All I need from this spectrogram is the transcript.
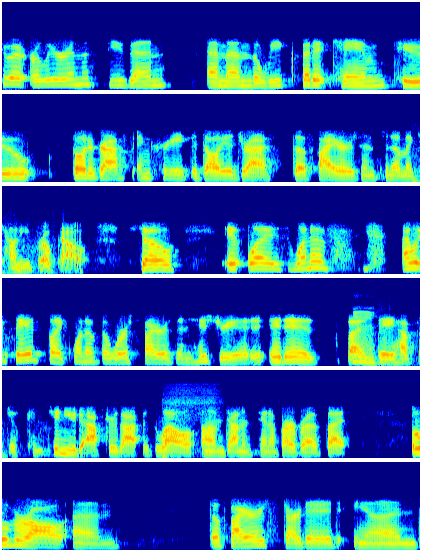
to it earlier in the season and then the week that it came to photograph and create the Dahlia dress, the fires in Sonoma County broke out. So it was one of, I would say it's like one of the worst fires in history. it, it is, but mm. they have just continued after that as well um, down in Santa Barbara. But overall, um, the fires started, and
